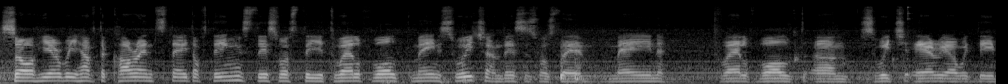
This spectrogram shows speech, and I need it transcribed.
So here we have the current state of things. This was the 12 volt main switch and this was the main 12 volt um, switch area with the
